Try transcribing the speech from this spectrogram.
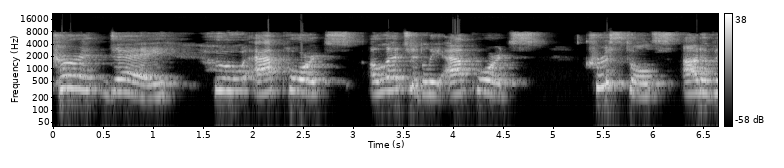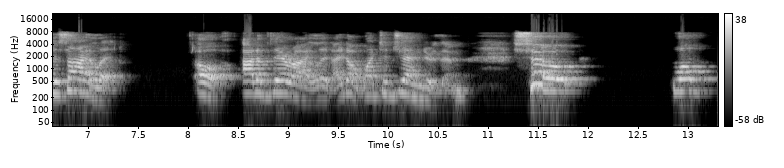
current day who apports allegedly apports crystals out of his eyelid oh, out of their eyelid. I don't want to gender them. So, well,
